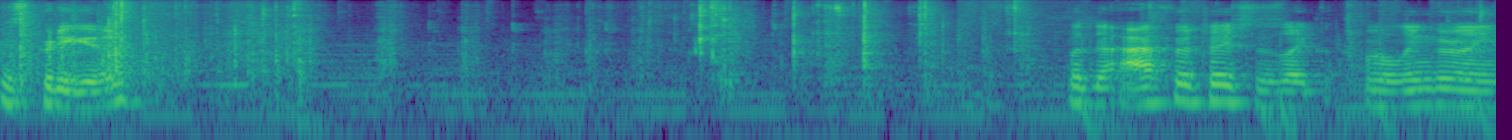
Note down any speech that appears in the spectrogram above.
is pretty good. But the aftertaste is like a lingering,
